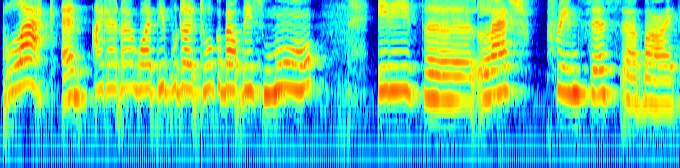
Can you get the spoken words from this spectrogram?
black. And I don't know why people don't talk about this more. It is the Lash Princess uh, by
